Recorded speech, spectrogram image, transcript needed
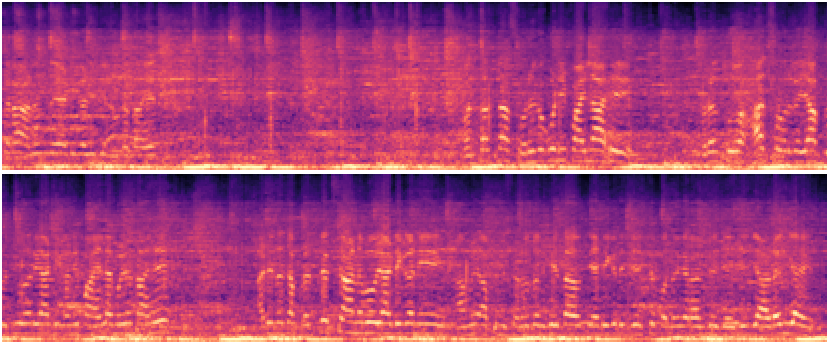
खरा आनंद या ठिकाणी ते लुटत आहेत. म्हणतात ना स्वर्ग कोणी पाहिला आहे परंतु हा स्वर्ग या पृथ्वीवर या ठिकाणी पाहायला मिळत आहे. आणि त्याचा प्रत्यक्ष अनुभव या ठिकाणी आम्ही आपण सर्वजण घेत आहोत. या ठिकाणी ज्येष्ठ पत्रकारांचे जयजीजी आडंगे आहेत.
